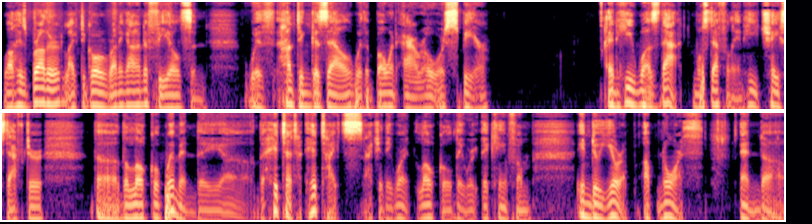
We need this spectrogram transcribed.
While his brother liked to go running out in the fields and with hunting gazelle with a bow and arrow or spear. And he was that, most definitely. And he chased after the the local women, the uh, the Hittite, Hittites. Actually, they weren't local. They were they came from Indo Europe up north, and uh,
